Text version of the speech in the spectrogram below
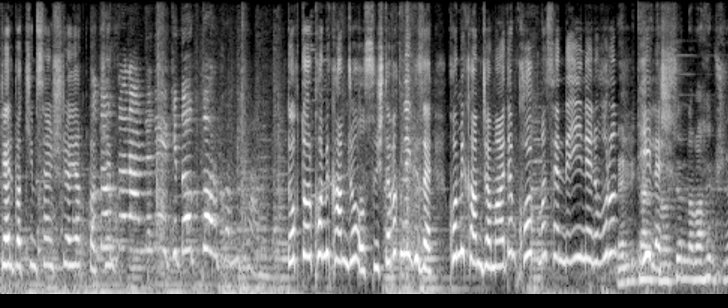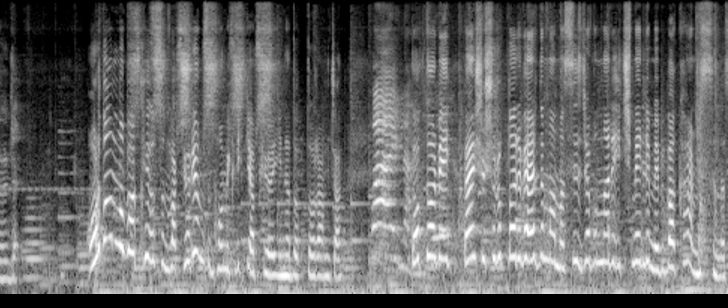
Gel bakayım sen şuraya yat bakayım. Doktor amca değil ki doktor komik amca. Doktor komik amca olsun işte bak ne güzel. Komik amca madem korkma sen de iğneni vurun Ben bir tane iyileş. tansiyonuna bakayım şunu önce. Oradan mı bakıyorsun? Bak görüyor musun komiklik yapıyor yine doktor amcan. Bayla. Doktor bey ben şu şurupları verdim ama sizce bunları içmeli mi? Bir bakar mısınız?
